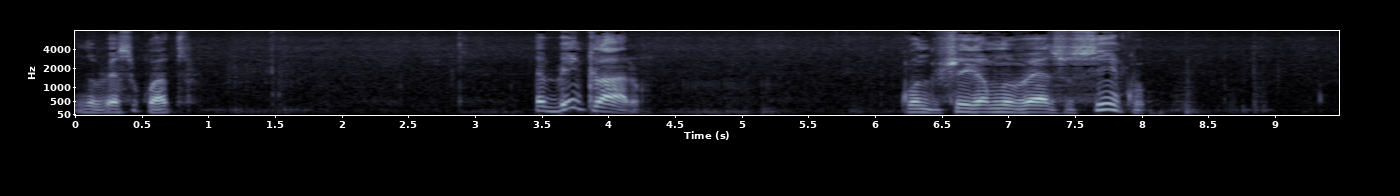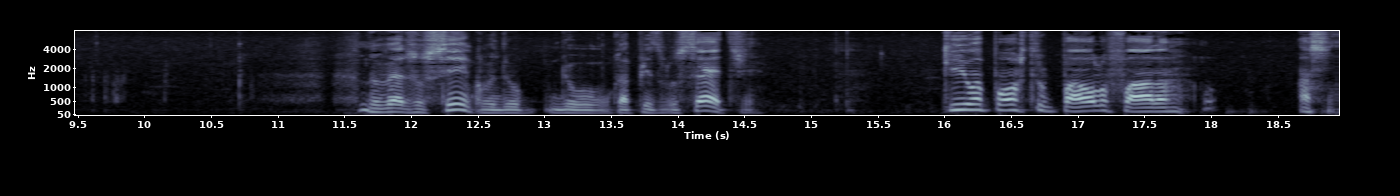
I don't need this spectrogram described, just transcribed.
no verso 4. É bem claro quando chegamos no verso 5, no verso 5 do, do capítulo 7, que o apóstolo Paulo fala assim:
